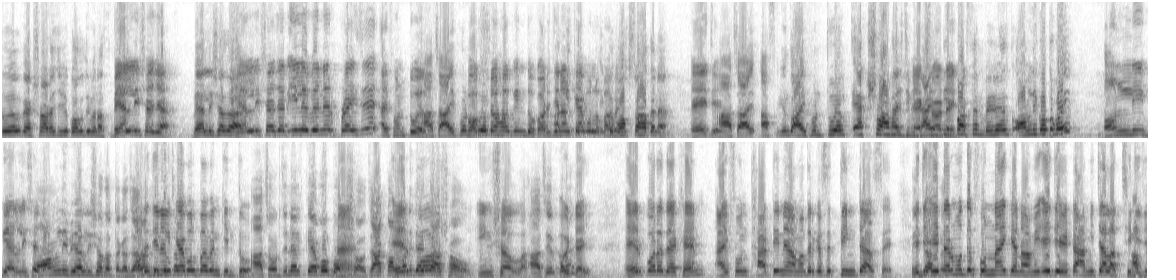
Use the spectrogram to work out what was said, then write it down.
টুয়েলভ একশো আঠাশ জিবি কত দিবেন বিয়াল্লিশ হাজার। হাজার? ইলেভেন এর প্রাইসে আইফোন আচ্ছা, iPhone বক্স 12 সহ কিন্তু অরিজিনাল হাতে নেন। এই যে। আচ্ছা আজকে কিন্তু আইফোন টুয়েলভ একশো আঠাশ GB 128 ninety percent variant only কত ভাই? অনলি বিয়াল্লিশ হাজার। অনলি বিয়াল্লিশ হাজার টাকা। অরিজিনাল কেবল পাবেন কিন্তু। আচ্ছা অরিজিনাল কেবল বক্স। সহ যা কোম্পানি দেয় তা সহ। ইনশাআল্লাহ। আচ্ছা, এরপরে? ওইটাই। এরপরে দেখেন আইফোন থার্টিনে আমাদের কাছে তিনটা আছে। এই যে এটার মধ্যে ফোন নাই কেন? আমি এই যে এটা আমি চালাচ্ছি নিজে।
